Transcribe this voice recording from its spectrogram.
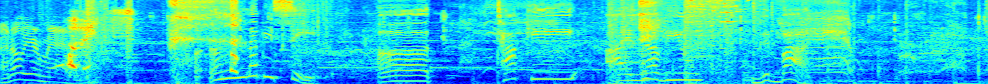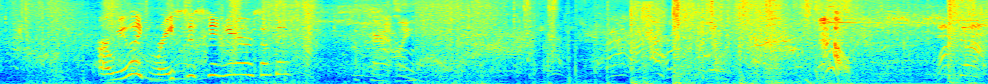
I know you're mad. What? Uh, let me see. Uh, Taki, I love you. Goodbye. Are we like racist in here or something? Apparently. Ow! Watch out!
